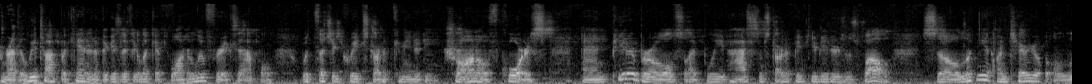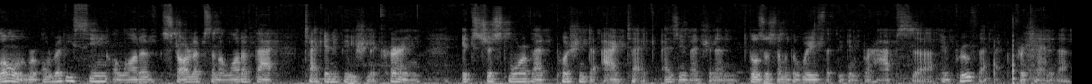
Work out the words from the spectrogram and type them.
rather we talk about Canada because if you look at Waterloo, for example, with such a great startup community, Toronto, of course, and Peterborough also, I believe, has some startup incubators as well. So looking at Ontario alone, we're already seeing a lot of startups and a lot of that tech innovation occurring. It's just more of that push into ag tech, as you mentioned, and those are some of the ways that we can perhaps uh, improve that for Canada.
